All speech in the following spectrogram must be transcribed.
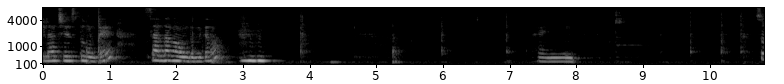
ఇలా చేస్తూ ఉంటే సరదాగా ఉంటుంది కదా. అండ్ సో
